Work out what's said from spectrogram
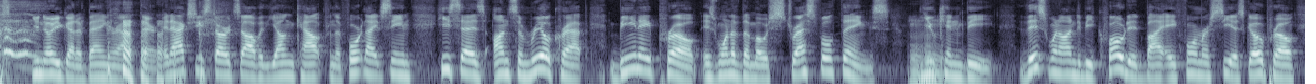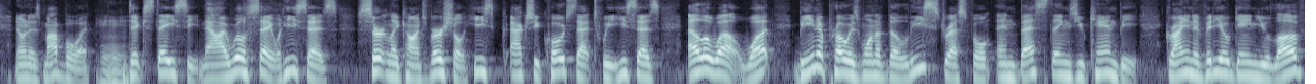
esports, you know you got a banger out there. It actually starts off with Young Calc from the Fortnite scene. He says, on some real crap, being a pro is one of the most stressful things you Mm-hmm. can be. This went on to be quoted by a former CSGO pro known as my boy, Dick Stacy. Now, I will say what he says, certainly controversial. He actually quotes that tweet. He says, LOL, what? Being a pro is one of the least stressful and best things you can be. Grinding a video game you love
